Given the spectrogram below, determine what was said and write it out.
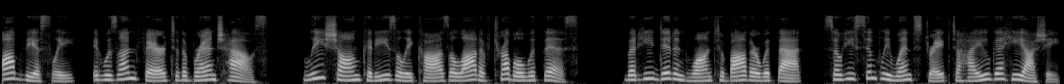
Obviously, it was unfair to the branch house. Li Shang could easily cause a lot of trouble with this. But he didn't want to bother with that, so he simply went straight to Hyuga Hiashi.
